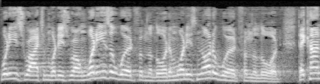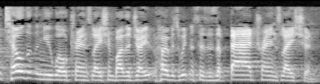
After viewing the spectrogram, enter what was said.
what is right and what is wrong, what is a word from the Lord and what is not a word from the Lord. They can't tell that the New World Translation by the Jehovah's Witnesses is a bad translation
